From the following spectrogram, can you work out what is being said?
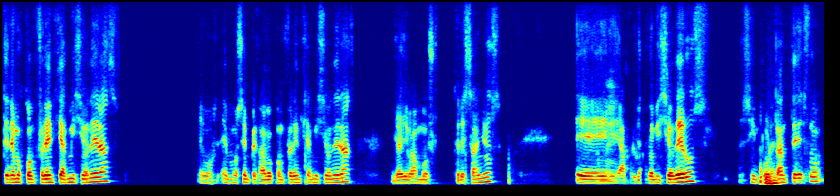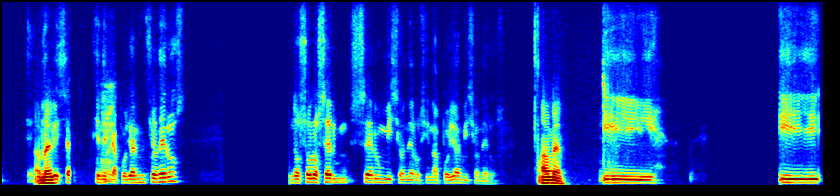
tenemos conferencias misioneras, hemos, hemos empezado conferencias misioneras, ya llevamos tres años eh, apoyando misioneros. Es importante eso. La iglesia tiene que apoyar misioneros. No solo ser, ser un misionero, sino apoyar misioneros. Amén. Y, y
